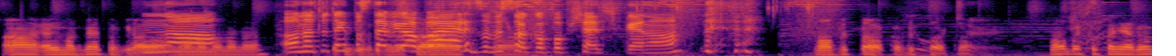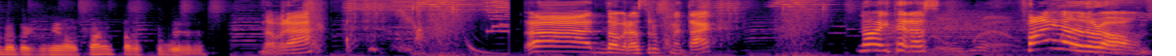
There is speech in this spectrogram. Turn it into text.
A, El Magneto grała, no, No. no, no, no. no. Ona tutaj postawiła tak, bardzo tak. wysoko poprzeczkę, no. No, wysoko, wysoko. No, jest ostatnia runda, także nie mam szans, ale spróbujemy. Dobra. A, dobra, zróbmy tak. No i teraz final round.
